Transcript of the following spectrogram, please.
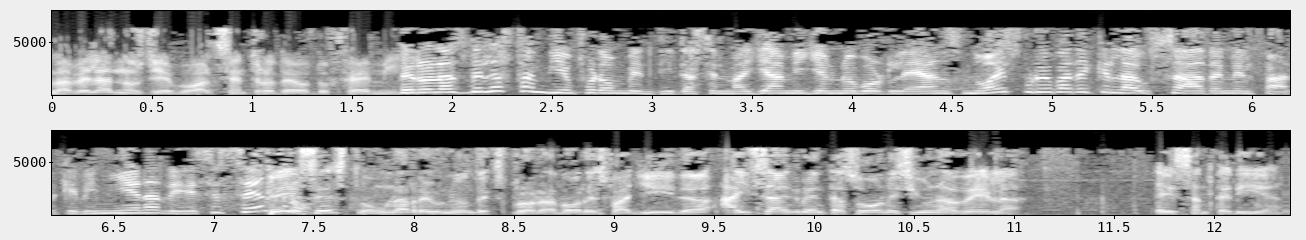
La vela nos llevó al centro de Odufemi. Pero las velas también fueron vendidas en Miami y en Nueva Orleans. No hay prueba de que la usada en el parque viniera de ese centro. ¿Qué es esto? Una reunión de exploradores fallida. Hay sangre en tazones y una vela. Es santería.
